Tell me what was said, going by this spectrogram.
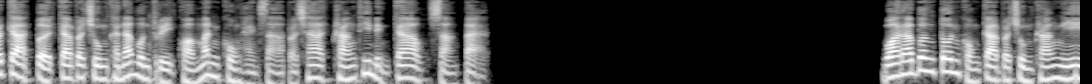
ประกาศเปิดการประชุมคณะมนตรีความมั่นคงแห่งสหประชาชาติครั้งที่ 1938 วาระเบื้องต้นของการประชุมครั้งนี้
